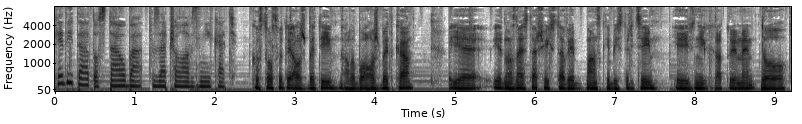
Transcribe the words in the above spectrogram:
Kedy táto stavba začala vznikať? Kostol svätej Alžbety alebo Alžbetka je jedno z najstarších stavieb v Banskej Bystrici. Jej vznik datujeme do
